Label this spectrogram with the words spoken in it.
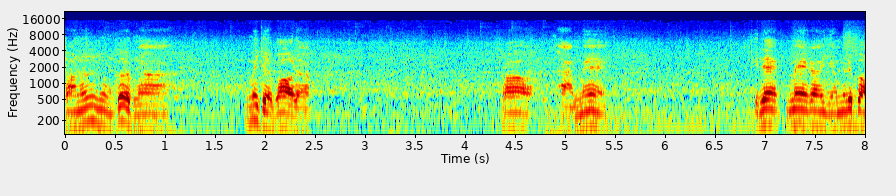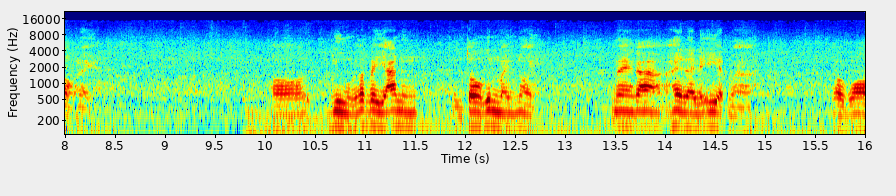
ตอนนั้นผมเกิดมาไม่เจอพ่อเลยครับก็ถามแม่ ทีแรกแม่ก็ยังไม่ได้บอกอะไร พออยู่สักระยะหนึ่งผมโตขึ้นมาอีกหน่อย แม่ก็ให้รายละเอียดมา บอกว่า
